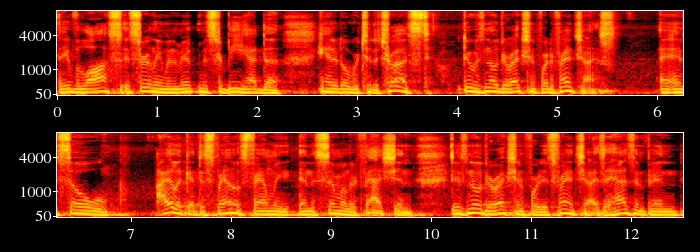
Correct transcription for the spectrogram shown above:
They've lost. It's certainly when Mr. B had to hand it over to the trust, there was no direction for the franchise, and so I look at the Spanos family in a similar fashion. There's no direction for this franchise. It hasn't been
